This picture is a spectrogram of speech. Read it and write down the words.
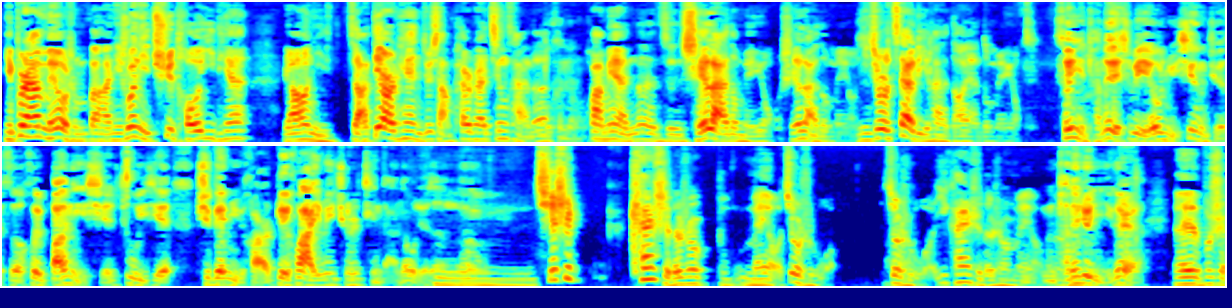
你不然没有什么办法。你说你去头一天，然后你咋第二天你就想拍出来精彩的画。面，那这谁来都没用，谁来都没用，你就是再厉害的导演都没用。所以你团队里是不是也有女性角色会帮你协助一些去跟女孩对话？因为确实挺难的，我觉得。嗯嗯，其实开始的时候不没有，就是我，就是我，一开始的时候没有。你团队就你一个人。呃不是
